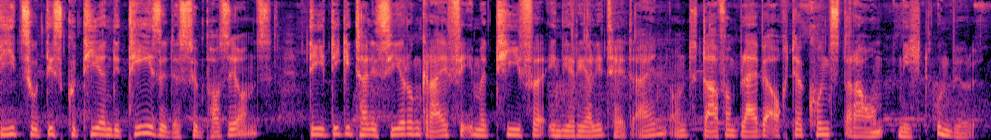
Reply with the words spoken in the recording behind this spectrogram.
Die zu diskutierende These des Symposions, die Digitalisierung greife immer tiefer in die Realität ein und davon bleibe auch der Kunstraum nicht unberührt.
